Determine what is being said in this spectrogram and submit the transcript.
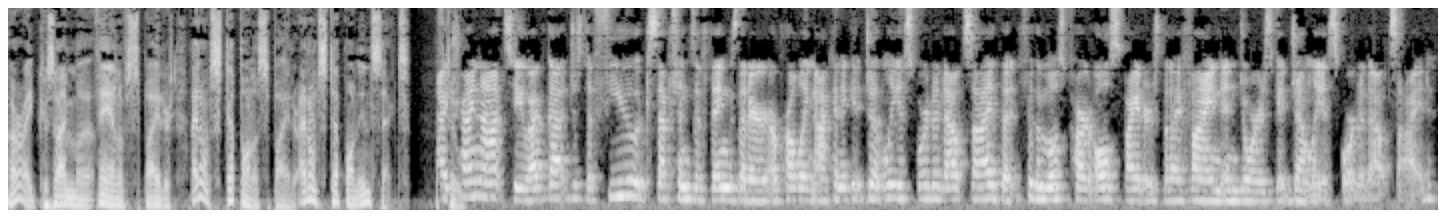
All right, because I'm a fan of spiders. I don't step on a spider. I don't step on insects. I try not to. I've got just a few exceptions of things that are, are probably not going to get gently escorted outside, but for the most part, all spiders that I find indoors get gently escorted outside.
